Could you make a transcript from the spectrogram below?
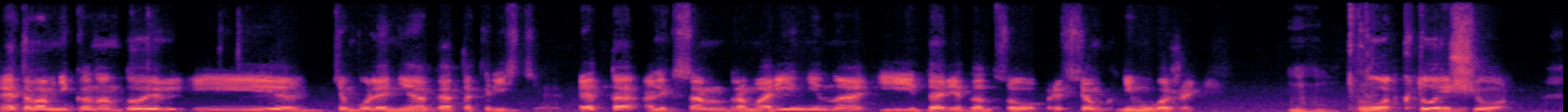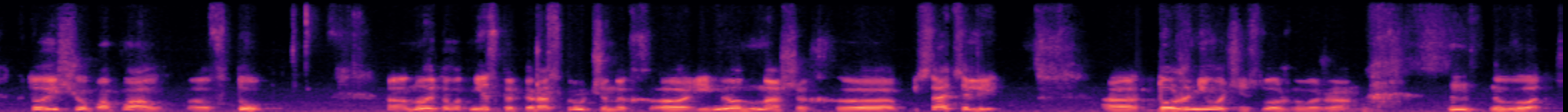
Это вам не Конан Дойль и тем более не Агата Кристи. Это Александра Маринина и Дарья Донцова, при всем к ним уважении. Угу. Вот. Кто еще? Кто еще попал э, в топ? А, ну, это вот несколько раскрученных э, имен наших э, писателей, тоже не очень сложного жанра. вот.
